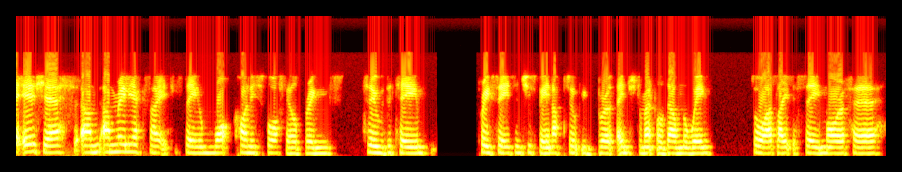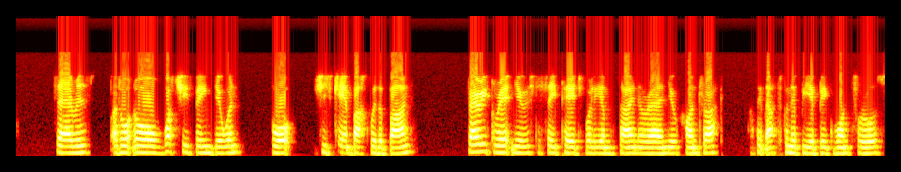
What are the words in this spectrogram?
It is, yes. I'm, I'm really excited to see what Connie Schofield brings to the team. Pre season, she's been absolutely br- instrumental down the wing. So I'd like to see more of her. Sarah's, I don't know what she's been doing, but she's came back with a bang. Very great news to see Paige Williams sign her uh, new contract. I think that's going to be a big one for us.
